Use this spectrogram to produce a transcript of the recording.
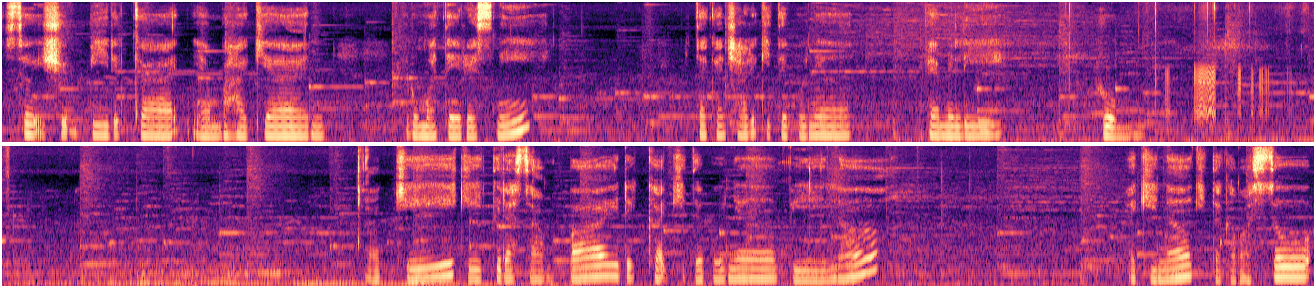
So it should be dekat yang bahagian rumah teres ni. Kita akan cari kita punya family room Okey, kita dah sampai dekat kita punya villa. Akina, kita akan masuk.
